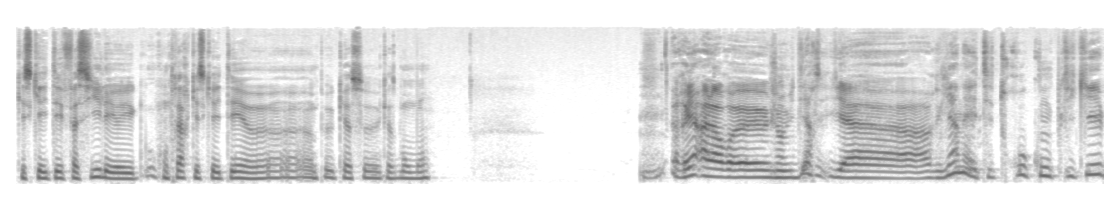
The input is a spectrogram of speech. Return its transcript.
Qu'est-ce qui a été facile et, au contraire, qu'est-ce qui a été euh, un peu casse-bonbon? Rien. Alors, euh, j'ai envie de dire, il y a rien n'a été trop compliqué.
